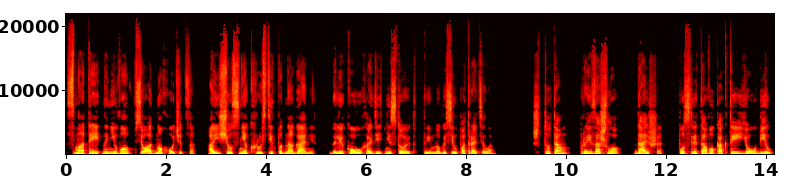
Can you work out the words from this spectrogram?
смотреть на него все одно хочется. А еще снег хрустит под ногами. Далеко уходить не стоит, ты много сил потратила. Что там произошло дальше, после того, как ты ее убил?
